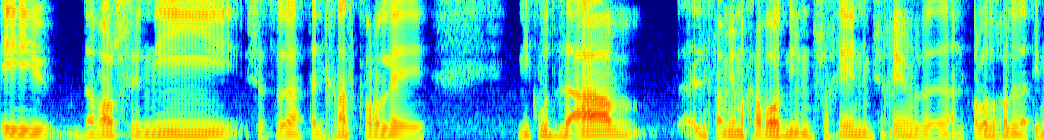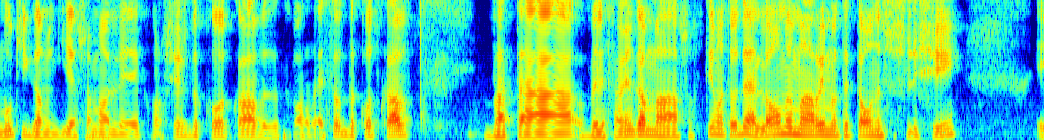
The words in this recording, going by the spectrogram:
אה, דבר שני, שאתה יודע, אתה נכנס כבר לניקוד זהב, לפעמים הקרבות נמשכים, נמשכים, אני כבר לא זוכר, לדעתי מוקי גם הגיע שם לכבר 6 דקות קרב, וזה כבר 10 דקות קרב, ואתה, ולפעמים גם השופטים, אתה יודע, לא ממהרים לתת את העונש השלישי, אה,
